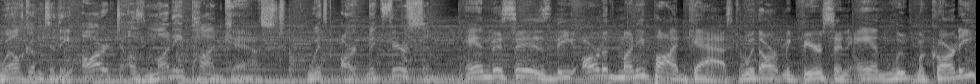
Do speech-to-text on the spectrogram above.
Welcome to the Art of Money podcast with Art McPherson. And this is the Art of Money podcast with Art McPherson and Luke McCarty,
